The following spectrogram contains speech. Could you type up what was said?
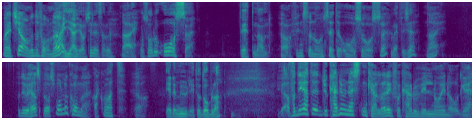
Men heter ikke Arne til fornavn? Nei, han gjør ikke det, sa du. Nei. Og så har du Åse til etternavn. Ja, Fins det noen som heter Åse Åse? Vet ikke. Nei. Og det er jo her spørsmålet kommer. Akkurat. Ja. Er det mulig å doble? Ja, fordi at Du kan jo nesten kalle deg for hva du vil nå i Norge.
